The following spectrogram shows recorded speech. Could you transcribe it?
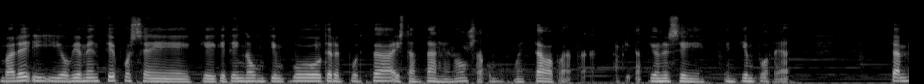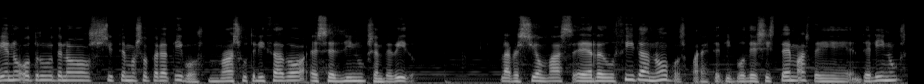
¿vale? Y, obviamente pues, que, tenga un tiempo de respuesta instantáneo, ¿no? o sea, como comentaba, para, para aplicaciones en tiempo real. También otro de los sistemas operativos más utilizados es el Linux embebido la versión más eh, reducida, ¿no? Pues para este tipo de sistemas de, Linux,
